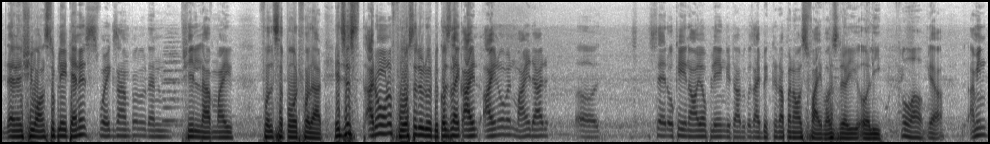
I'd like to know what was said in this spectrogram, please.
then if she wants to play tennis, for example, then she'll have my full support for that. It's just I don't want to force her to do it because, like, I I know when my dad uh, said, "Okay, now you're playing guitar," because I picked it up when I was five. I was really early. Oh wow. Yeah. I mean,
